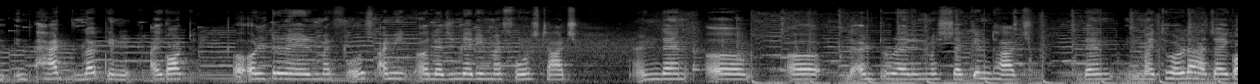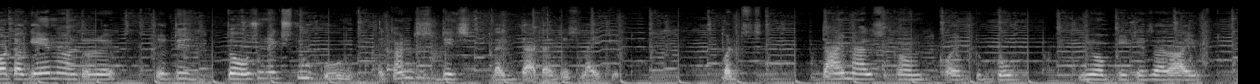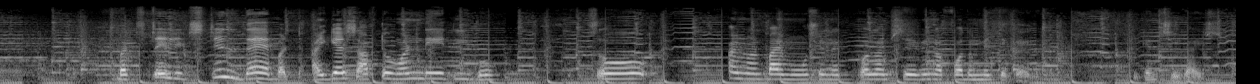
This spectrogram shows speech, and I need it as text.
had luck in it i got a ultra rare in my first i mean a legendary in my first hatch and then uh, uh, ultra rare in my second hatch. Then in my third hatch, I got again ultra rare. So it is the Ocean eggs too cool. I can't just ditch like that. I just like it. But time has come for it to go. New update has arrived. But still, it's still there. But I guess after one day it will go. So I'm not buying motion because I'm saving up for the mythic egg. You can see, guys.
